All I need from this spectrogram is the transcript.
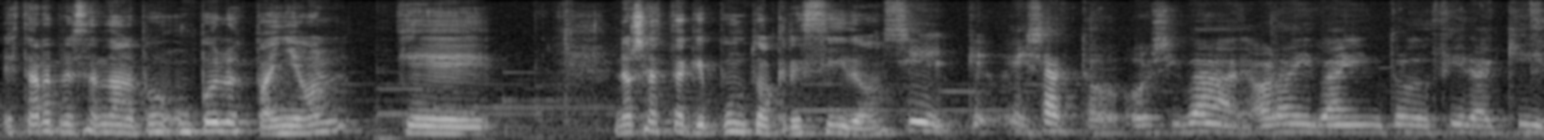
está representando a un pueblo español que no sé hasta qué punto ha crecido. Sí, exacto. Os iba, ahora iba a introducir aquí.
